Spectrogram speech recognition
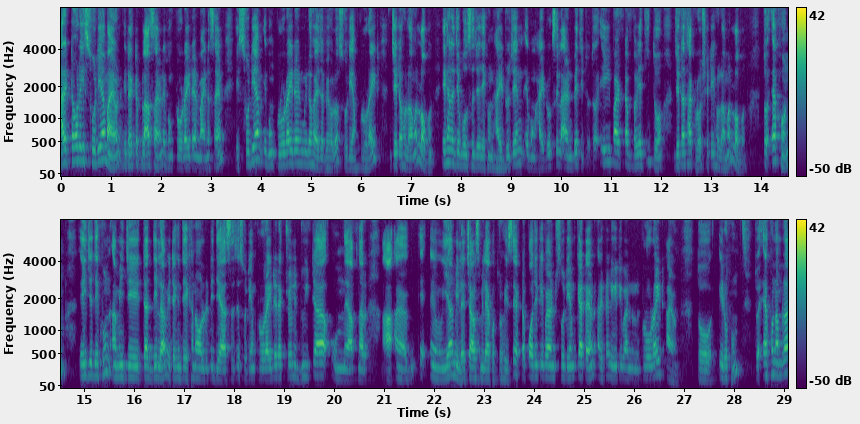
আরেকটা হলো এই সোডিয়াম আয়ন, এটা একটা প্লাস আয়ন এবং ক্লোরাইড আয়ন মাইনাস আয়ন। এই সোডিয়াম এবং ক্লোরাইড আয়ন মিলে হয়ে যাবে হলো সোডিয়াম ক্লোরাইড যেটা হলো আমার লবণ। এখানে যে বলছে যে দেখুন হাইড্রোজেন এবং হাইড্রোক্সিল আয়ন ব্যতীত, তো এই পার্টটা ব্যতীত যেটা থাকল সেটাই হলো আমার লবণ। তো এখন এই যে দেখুন আমি যেটা দিলাম, এটা কিন্তু এখানে অলরেডি দেওয়া আছে যে সোডিয়াম ক্লোরাইডের অ্যাকচুয়ালি দুইটা আপনার ইয়া মিলে চার্জ মিলে একত্র হয়েছে। একটা পজিটিভ আয়ন সোডিয়াম ক্যাটায়ন আর একটা নেগেটিভ আয়ন ক্লোরাইড আয়ন তো এরকম। তো এখন আমরা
